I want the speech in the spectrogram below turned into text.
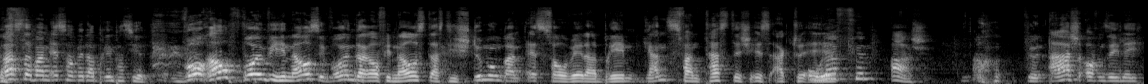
was da beim SV Werder Bremen passiert. Worauf wollen wir hinaus? Wir wollen darauf hinaus, dass die Stimmung beim SV Werder Bremen ganz fantastisch ist aktuell. Oder für den Arsch. Für den Arsch offensichtlich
